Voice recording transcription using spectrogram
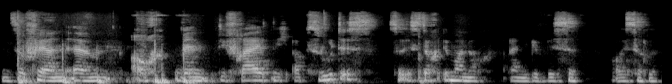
Insofern, ähm, auch wenn die Freiheit nicht absolut ist, so ist doch immer noch eine gewisse äußere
